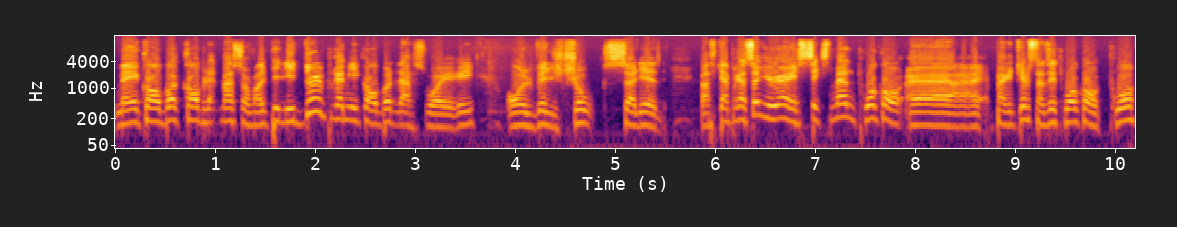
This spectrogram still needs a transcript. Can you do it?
mais un combat complètement survolté. Les deux premiers combats de la soirée ont levé le show solide. Parce qu'après ça, il y a eu un six-man trois euh, par équipe, c'est-à-dire 3 contre 3.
